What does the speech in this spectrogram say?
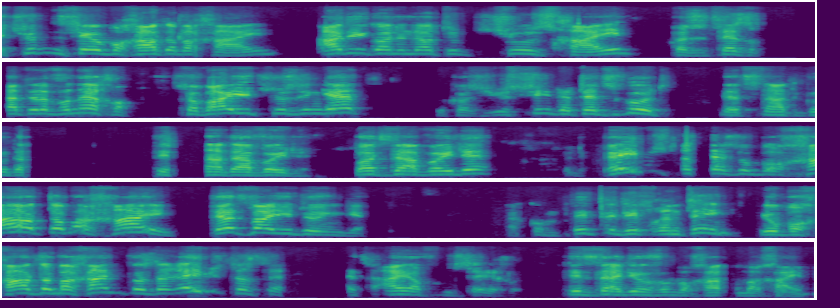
It shouldn't say oh, Ubachat or oh, Chaim. How are you going to know to choose Chaim? Because it says, so why are you choosing it? Because you see that it's good. That's not good. It's not avoided. What's the avoided? The baby says oh, Ubachat or Chaim. That's why you're doing it. a completely different thing. You bochat ob khaim because the rain is. It's eye of the sechel. This idea of bochat ob khaim.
